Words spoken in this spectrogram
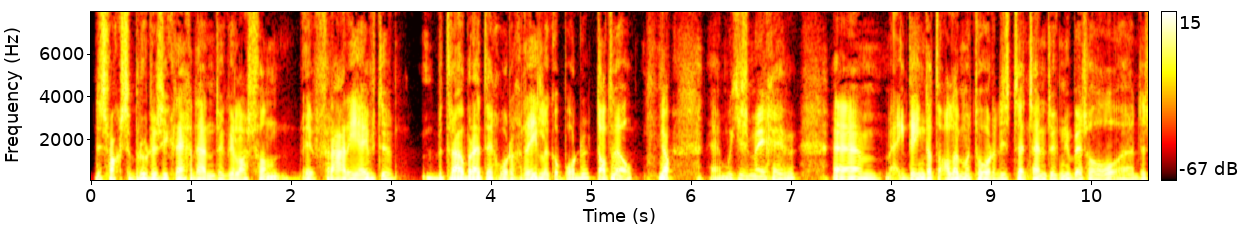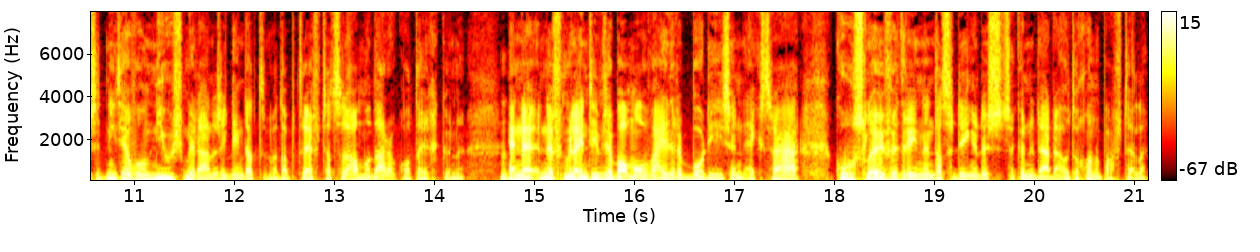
de zwakste broeders, die krijgen daar natuurlijk weer last van. Eh, Ferrari heeft de betrouwbaarheid tegenwoordig redelijk op orde. Dat wel. Ja. ja, moet je ze meegeven. Um, maar ik denk dat alle motoren, die zijn natuurlijk nu best wel, uh, er zit niet heel veel nieuws meer aan. Dus ik denk dat wat dat betreft, dat ze allemaal daar ook wel tegen kunnen. Hm. En, uh, en, de Formule 1 teams hebben allemaal wijdere bodies en extra koelsleuven erin en dat soort dingen. Dus ze kunnen daar de auto gewoon op afstellen.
